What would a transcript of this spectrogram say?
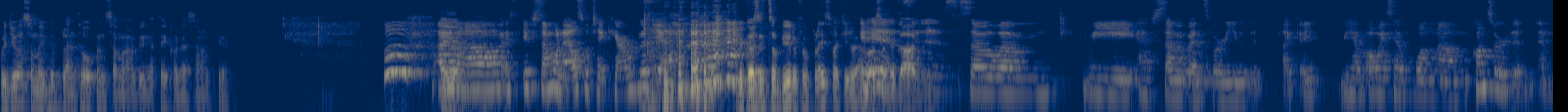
Would you also maybe plan to open some uh, Vinateco restaurant here? I don't know if, if someone else would take care of it. Yeah, because it's a beautiful place. What you have it also is, the garden. It is. So um, we have some events where we use it. Like I, we have always have one um, concert in, in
